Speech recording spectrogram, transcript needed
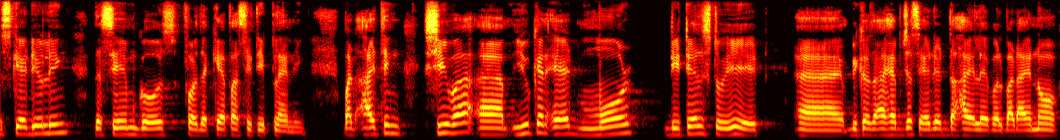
scheduling. The same goes for the capacity planning. But I think Shiva, um, you can add more details to it uh, because I have just added the high level, but I know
